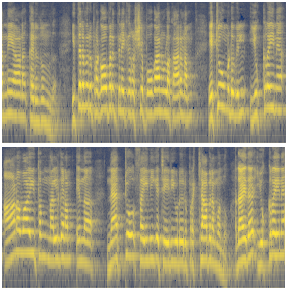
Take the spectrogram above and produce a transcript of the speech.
തന്നെയാണ് കരുതുന്നത്. ഇത്തരമൊരു പ്രകോപനത്തിലേക്ക് റഷ്യ പോകാനുള്ള കാരണം ഏറ്റവും ഒടുവിൽ യുക്രൈന് ആണവായുധം നൽകണം എന്ന് നാറ്റോ സൈനിക ചേരിയുടെ ഒരു പ്രഖ്യാപനം വന്നു. അതായത് യുക്രൈന്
